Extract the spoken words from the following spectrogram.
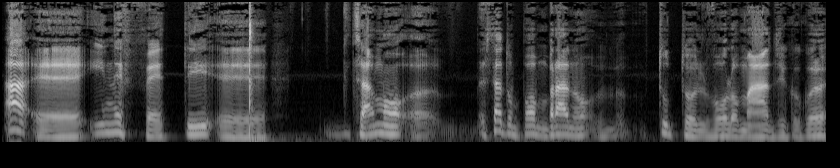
ha in effetti, diciamo, è stato un po' un brano, tutto il volo magico, quello-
